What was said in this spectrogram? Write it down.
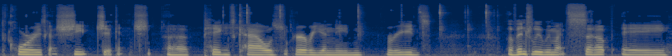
the quarry, it's got sheep, chicken, uh, pigs, cows, whatever you need, reeds. Eventually, we might set up a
